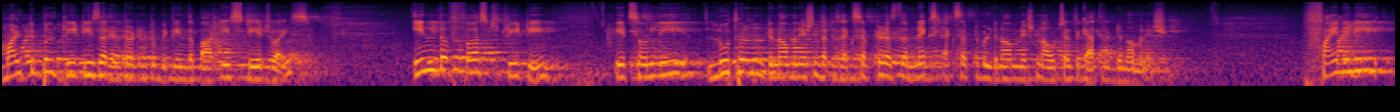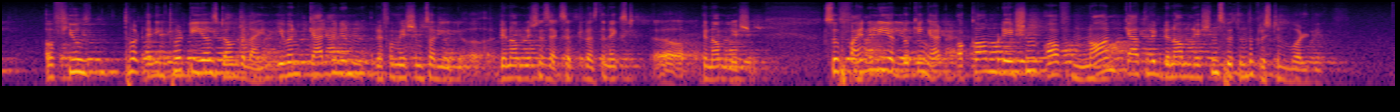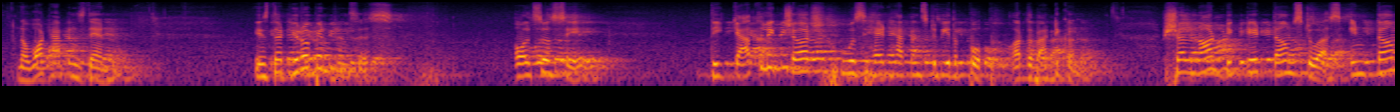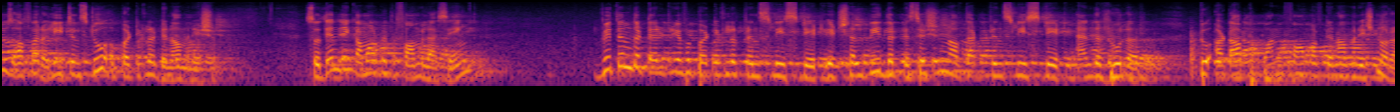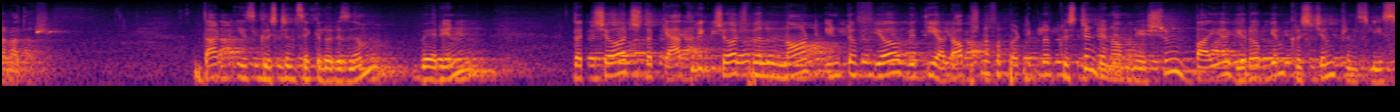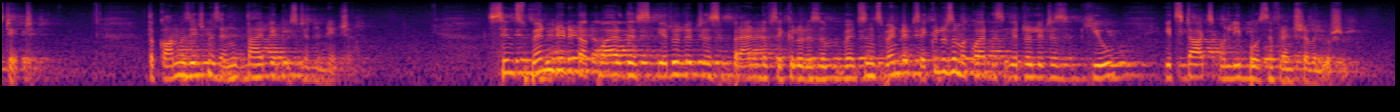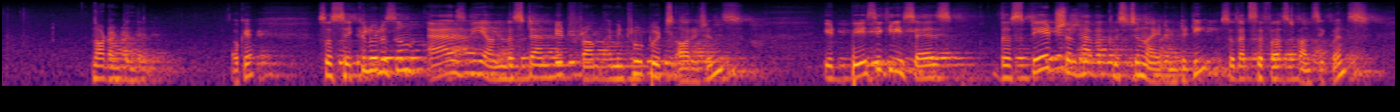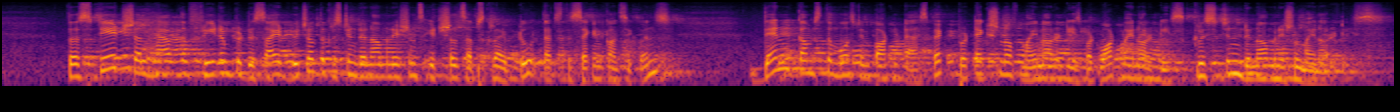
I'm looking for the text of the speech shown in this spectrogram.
Multiple treaties are entered into between the parties stage-wise. In the first treaty, it's only Lutheran denomination that is accepted as the next acceptable denomination outside the Catholic denomination. Finally, a few, I think 30 years down the line, even Calvinian Reformation, sorry, uh, denomination is accepted as the next uh, denomination. So finally, you're looking at accommodation of non-Catholic denominations within the Christian worldview. Now, what happens then is that European princes also say the Catholic Church, whose head happens to be the Pope or the Vatican, shall not dictate terms to us in terms of our allegiance to a particular denomination. So then they come out with a formula saying, within the territory of a particular princely state, it shall be the decision of that princely state and the ruler to adopt one form of denomination or another. That is Christian secularism, wherein the church, the Catholic Church, will not interfere with the adoption of a particular Christian denomination by a European Christian princely state. The conversation is entirely Christian in nature. Since when did it acquire this irreligious brand of secularism? Since when did secularism acquire this irreligious hue? It starts only post the French Revolution. Not until then. Okay? So, secularism, as we understand it from, I mean, true to its origins, it basically says the state shall have a Christian identity, so that's the first consequence. The state shall have the freedom to decide which of the Christian denominations it shall subscribe to, that's the second consequence. Then comes the most important aspect protection of minorities. But what minorities? Christian denominational minorities.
